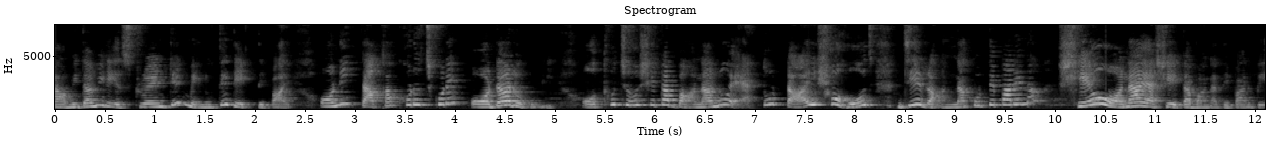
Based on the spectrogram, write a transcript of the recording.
নামি দামি রেস্টুরেন্টের মেনুতে দেখতে পাই। অনেক টাকা খরচ করে অর্ডারও করি, অথচ সেটা বানানো এতটাই সহজ যে রান্না করতে পারে না, সেও অনায়াসে এটা বানাতে পারবে।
